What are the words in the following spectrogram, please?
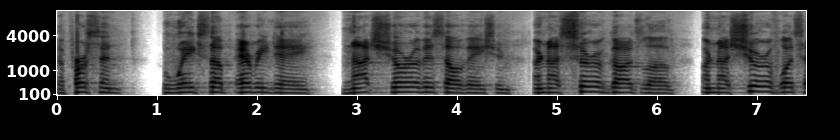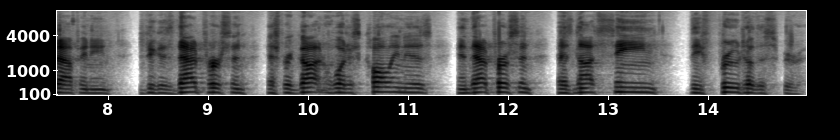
the person who wakes up every day not sure of his salvation, or not sure of God's love, or not sure of what's happening, is because that person has forgotten what his calling is, and that person has not seen the fruit of the Spirit.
